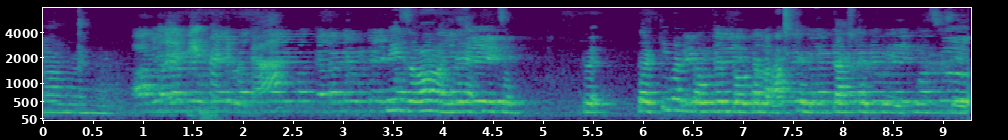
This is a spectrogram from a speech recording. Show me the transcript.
ಹ್ಮ್ ಹ್ಮ್ ಹ್ಮ್. ಫೀಸ್ ಉಂಟಾ? ಫೀಸು ಇದೆ fees thirty one thousand total ಅಷ್ಟು ಇದ್ದ ಹಾಸ್ಟೆಲ್ ಫೀಸ್ ಸೇರಿ.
